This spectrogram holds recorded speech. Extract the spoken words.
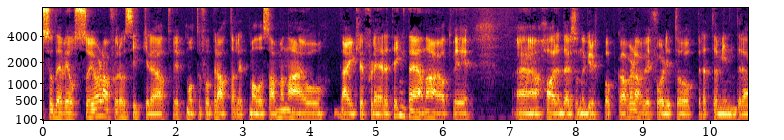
så det vi også gjør da, for å sikre at vi på en måte får prata litt med alle sammen, er jo Det er egentlig flere ting. Det ene er jo at vi har en del sånne gruppeoppgaver. Da. Vi får de til å opprette mindre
